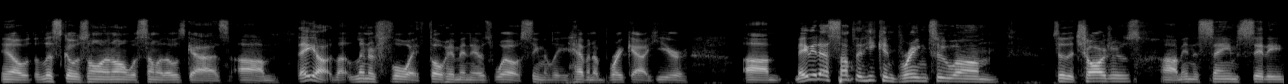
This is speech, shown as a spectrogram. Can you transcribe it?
You know, the list goes on and on with some of those guys. Um, they are Leonard Floyd, throw him in there as well, seemingly having a breakout year. Um, maybe that's something he can bring to um, to the Chargers um, in the same city.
